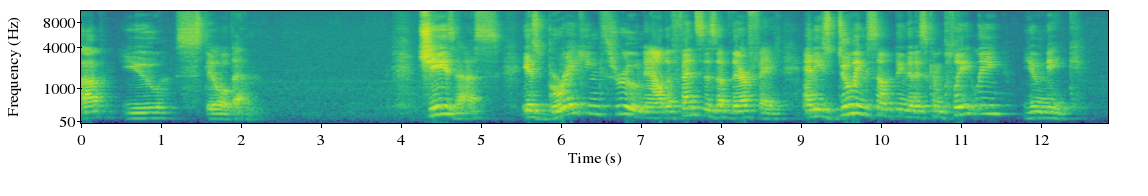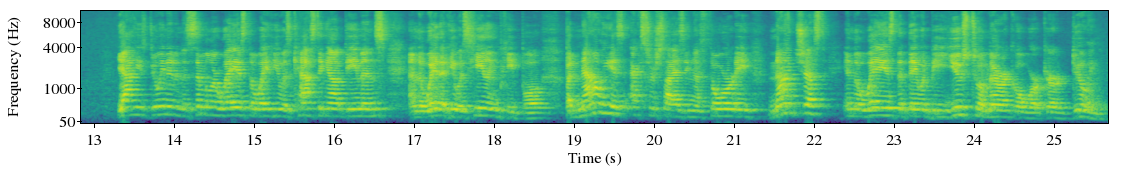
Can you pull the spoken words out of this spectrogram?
up, you still them. Jesus is breaking through now the fences of their faith, and he's doing something that is completely unique. Yeah, he's doing it in a similar way as the way he was casting out demons and the way that he was healing people, but now he is exercising authority not just in the ways that they would be used to a miracle worker doing,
